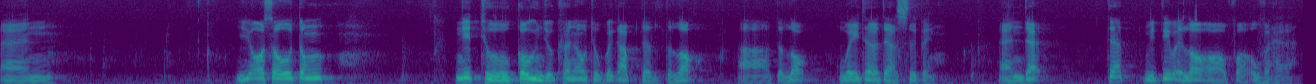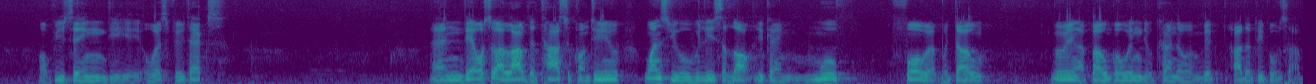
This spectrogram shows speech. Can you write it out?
and you also don't need to go into kernel to wake up the, the lock, uh, the lock waiter that are sleeping. And that, that reduce a lot of uh, overhead of using the OS Futex. And they also allow the task to continue. Once you release a lock, you can move forward without worrying about going to kernel and wake other people's up.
